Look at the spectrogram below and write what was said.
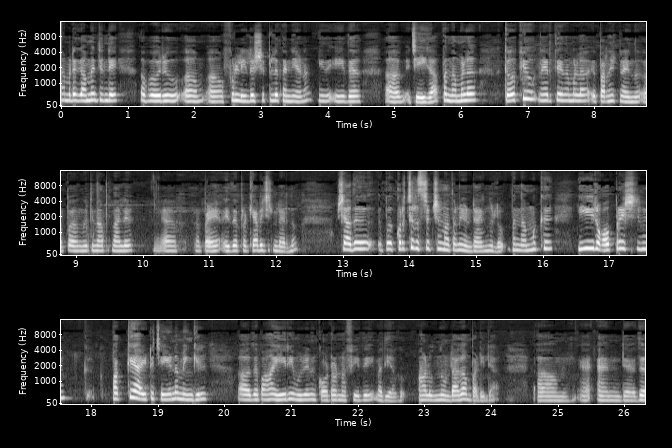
നമ്മുടെ ഗവൺമെന്റിന്റെ ഒരു ഫുൾ ലീഡർഷിപ്പിൽ തന്നെയാണ് ഇത് ഇത് ചെയ്യുക. അപ്പം നമ്മൾ കർഫ്യൂ നേരത്തെ നമ്മൾ പറഞ്ഞിട്ടുണ്ടായിരുന്നു ഇപ്പം നൂറ്റി നാൽപ്പത്തിനാല് ഇത് പ്രഖ്യാപിച്ചിട്ടുണ്ടായിരുന്നു. പക്ഷെ അത് ഇപ്പോൾ കുറച്ച് റെസ്ട്രിക്ഷൻ മാത്രമേ ഉണ്ടായിരുന്നുള്ളൂ. അപ്പം നമുക്ക് ഈ ഒരു ഓപ്പറേഷൻ പക്കയായിട്ട് ചെയ്യണമെങ്കിൽ അത് ആ ഏരിയ മുഴുവൻ കോട്ടൺ ഓഫ് ചെയ്തേ മതിയാകും. ആളൊന്നും ഉണ്ടാകാൻ പാടില്ല. ആൻഡ് ഇത്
